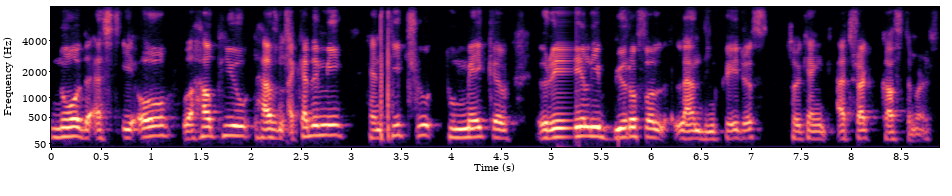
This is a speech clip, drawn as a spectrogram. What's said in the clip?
know the seo will help you has an academy can teach you to make a really beautiful landing pages so you can attract customers.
